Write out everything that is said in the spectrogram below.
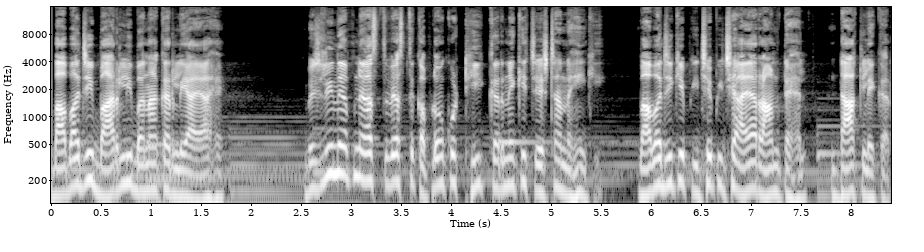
बाबा जी बारली बनाकर ले आया है। बिजली ने अपने अस्त व्यस्त कपड़ों को ठीक करने की चेष्टा नहीं की। बाबा जी के पीछे पीछे आया राम टहल, डाक लेकर।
